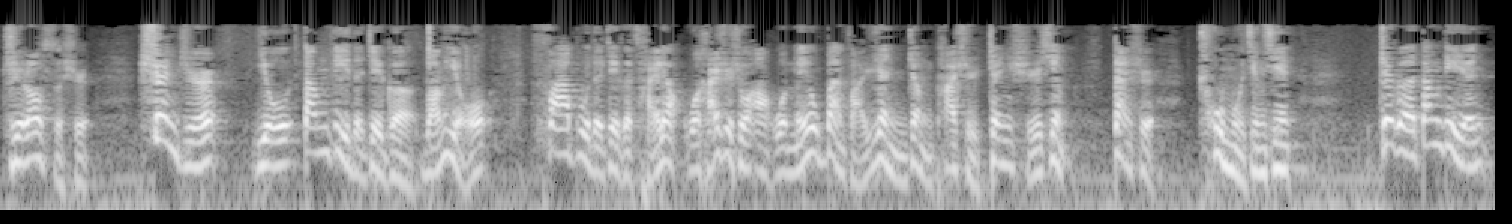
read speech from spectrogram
只捞死尸。甚至有当地的这个网友发布的这个材料，我还是说啊，我没有办法认证它是真实性，但是触目惊心。这个当地人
